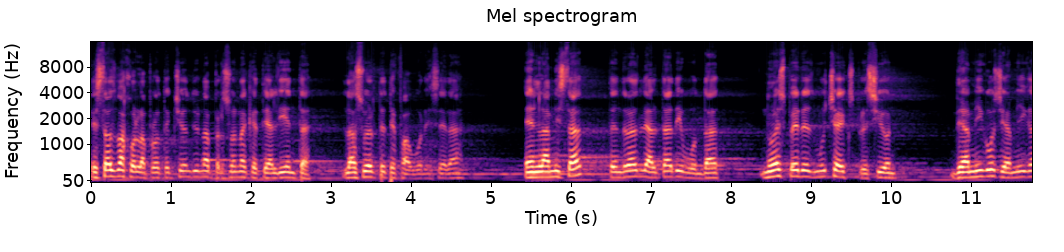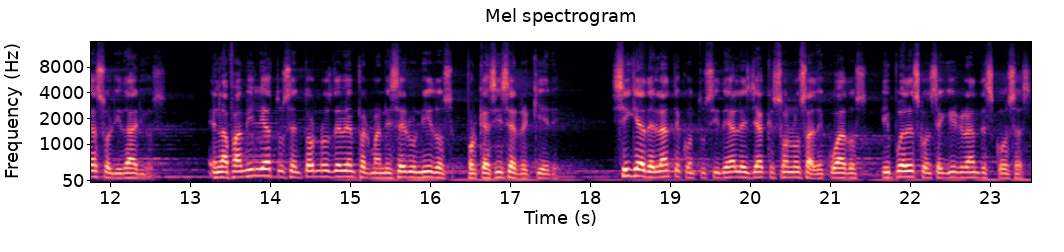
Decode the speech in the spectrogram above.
Estás bajo la protección de una persona que te alienta, la suerte te favorecerá. En la amistad tendrás lealtad y bondad, no esperes mucha expresión, de amigos y amigas solidarios. En la familia tus entornos deben permanecer unidos porque así se requiere. Sigue adelante con tus ideales ya que son los adecuados y puedes conseguir grandes cosas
